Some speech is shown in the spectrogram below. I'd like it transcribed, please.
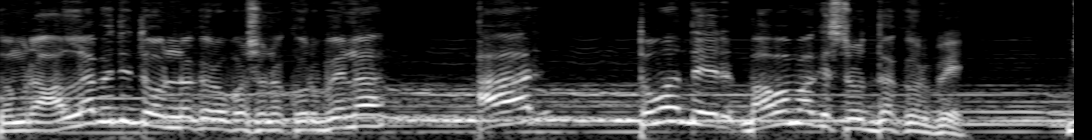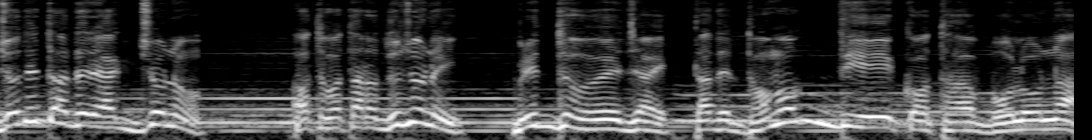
তোমরা আল্লাহ ব্যতীত অন্য কারও উপাসনা করবে না, আর তোমাদের বাবা মাকে শ্রদ্ধা করবে। যদি তাদের একজনও অথবা তারা দুজনেই বৃদ্ধ হয়ে যায়, তাদের ধমক দিয়ে কথা বলো না,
